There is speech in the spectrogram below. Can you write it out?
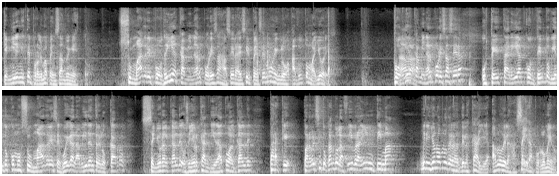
que miren este problema pensando en esto. Su madre podría caminar por esas aceras, es decir, pensemos en los adultos mayores. ¿Podría Nada. caminar por esa acera? ¿Usted estaría contento viendo cómo su madre se juega la vida entre los carros, señor alcalde o señor candidato a alcalde, para que, para ver si tocando la fibra íntima, mire, yo no hablo de, de las calles, hablo de las aceras por lo menos,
